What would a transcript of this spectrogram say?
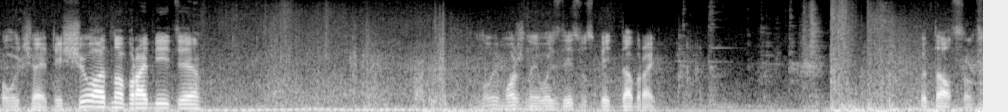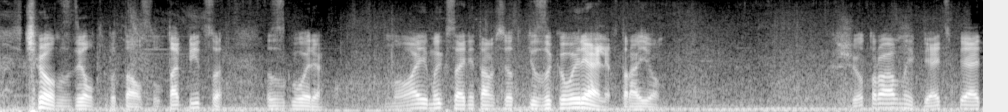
Получает еще одно пробитие. Ну и можно его здесь успеть добрать. Пытался. Что он сделать пытался? Утопиться с горя. Ну, а МХ они там все-таки заковыряли втроем. Счет равный, 5-5.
